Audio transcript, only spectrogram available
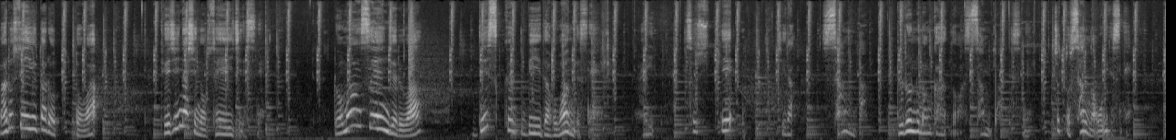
マルセイユタロットは手品師の聖一ですね。ロマンスエンジェルは This could be the one ですね。はい。そしてこちら3番。ルロンのマンカードは3番ですね。ちょっと3が多いですね。は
